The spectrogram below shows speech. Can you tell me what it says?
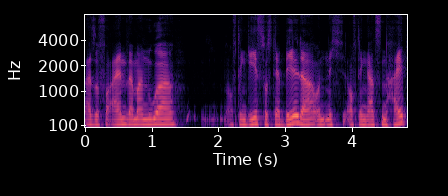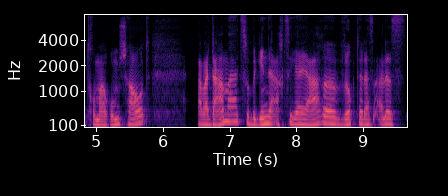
Also vor allem, wenn man nur auf den Gestus der Bilder und nicht auf den ganzen Hype drumherum schaut. Aber damals, zu Beginn der 80er Jahre, wirkte das alles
